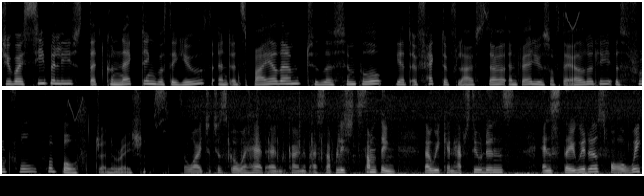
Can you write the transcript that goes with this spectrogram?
GYC believes that connecting with the youth and inspire them to the simple yet effective lifestyle and values of the elderly is fruitful for both generations. So I just go ahead and kind of establish something that we can have students and stay with us for a week.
